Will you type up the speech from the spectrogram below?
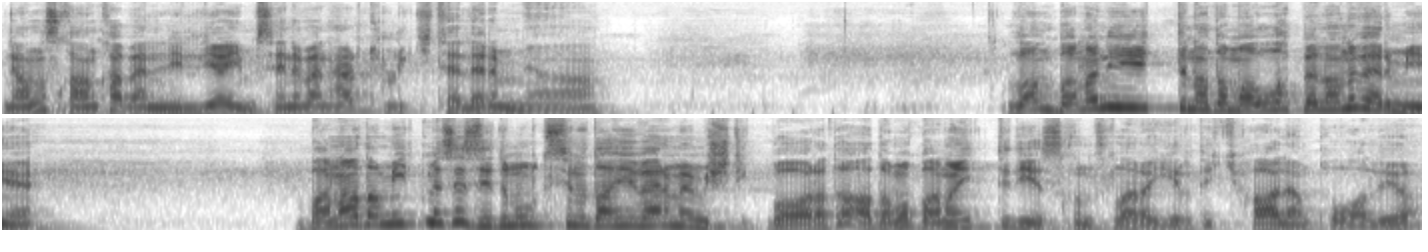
Yalnız kanka ben Lilia'yım. Seni ben her türlü kitelerim ya. Lan bana niye ittin adam Allah belanı vermeye. Bana adamı itmese Zed'in ultisini dahi vermemiştik bu arada. Adamı bana itti diye sıkıntılara girdik. Halen kovalıyor.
